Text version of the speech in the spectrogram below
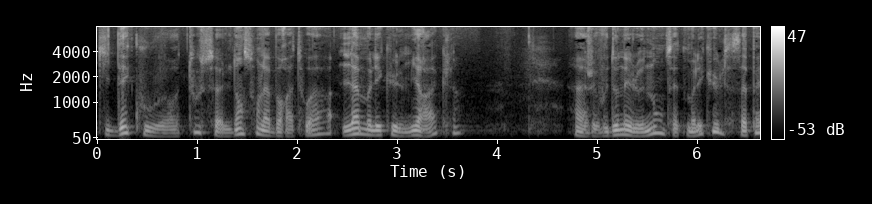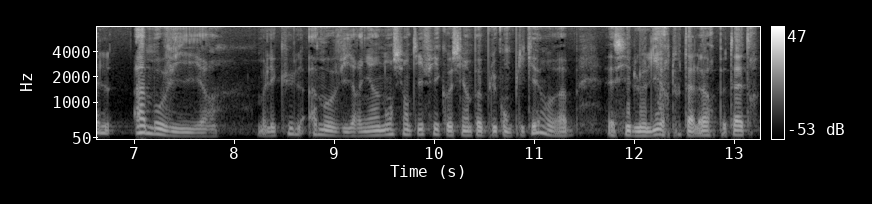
qui découvre tout seul dans son laboratoire la molécule miracle. Ah, je vais vous donner le nom de cette molécule, ça s'appelle Amovir. Molécule Amovir. Il y a un nom scientifique aussi un peu plus compliqué, on va essayer de le lire tout à l'heure peut-être,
